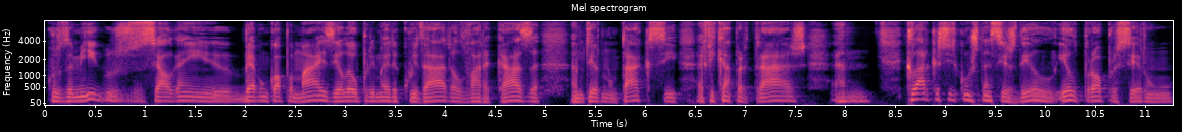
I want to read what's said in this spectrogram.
com os amigos, se alguém bebe um copo a mais, ele é o primeiro a cuidar, a levar a casa, a meter num táxi, a ficar para trás. Claro que as circunstâncias dele, ele próprio ser um,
